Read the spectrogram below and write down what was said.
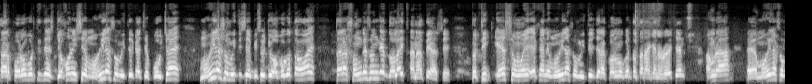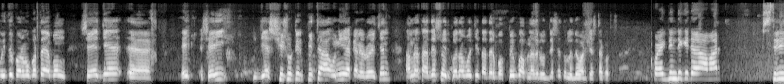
তার পরবর্তীতে যখনই সে মহিলা সমিতির কাছে পৌঁছায়, মহিলা সমিতি সে বিষয়টি অবগত হয়, তারা সঙ্গে সঙ্গে দলাই থানাতে আসে। তো ঠিক এর সময় এখানে মহিলা সমিতির যারা কর্মকর্তা তারা এখানে রয়েছেন। আমরা মহিলা সমিতির কর্মকর্তা এবং সে যে সেই যে শিশুটির পিতা উনি এখানে রয়েছেন। আমরা তাদের সহিত কথা বলছি, তাদের বক্তব্য আপনাদের উদ্দেশ্যে তুলে দেওয়ার চেষ্টা করছি। কয়েকদিন থেকে তারা আমার স্ত্রী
